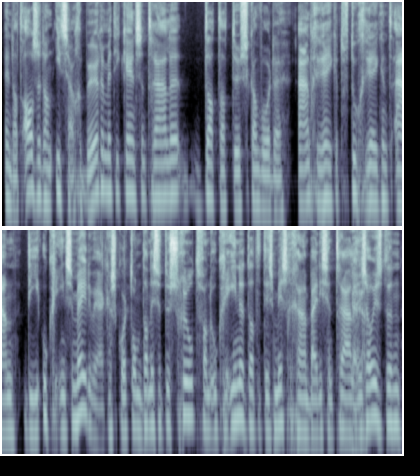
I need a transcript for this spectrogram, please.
En dat als er dan iets zou gebeuren met die kerncentrale, dat dat dus kan worden aangerekend of toegerekend aan die Oekraïense medewerkers. Kortom, dan is het de schuld van de Oekraïne dat het is misgegaan bij die centrale. Ja. En zo is het een,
